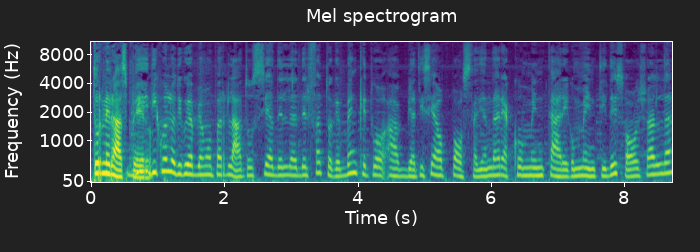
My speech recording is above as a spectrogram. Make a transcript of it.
tornerà, spero. Di, di quello di cui abbiamo parlato, ossia del, del fatto che benché tu abbia, ti sia opposta di andare a commentare i commenti dei social,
